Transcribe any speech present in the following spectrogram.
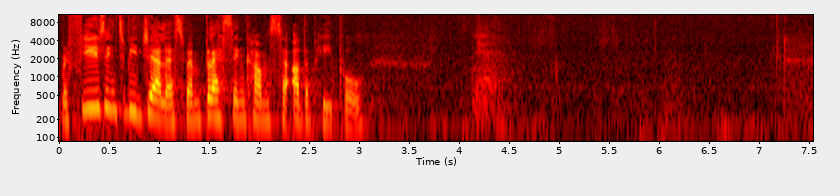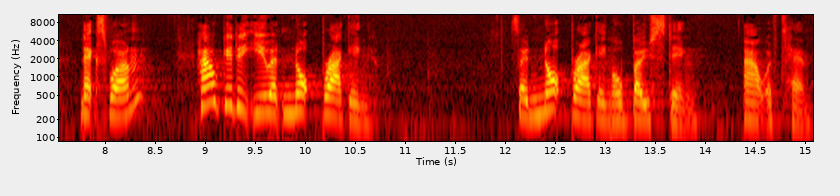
Refusing to be jealous when blessing comes to other people. Next one. How good are you at not bragging? So, not bragging or boasting. Out of 10.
